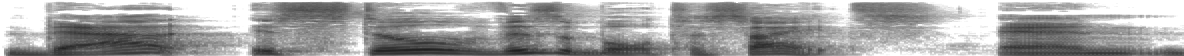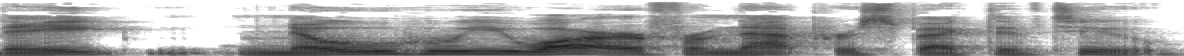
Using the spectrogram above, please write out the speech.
that is still visible to sites and they know who you are from that perspective too.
